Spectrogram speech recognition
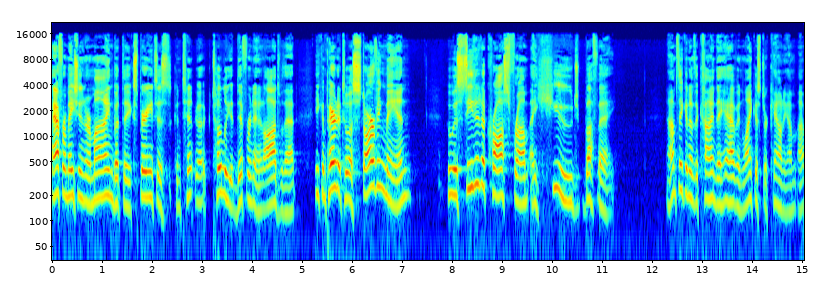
affirmation in our mind, but the experience is content, uh, totally different and at odds with that. He compared it to a starving man who is seated across from a huge buffet. Now, I'm thinking of the kind they have in Lancaster County. I,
